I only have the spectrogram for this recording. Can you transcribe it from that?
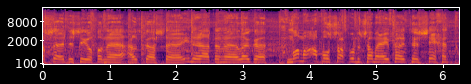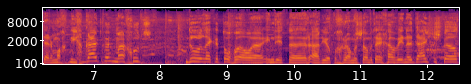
Was uh, de stil van uh, inderdaad een leuke mama-appelsap, om het zo maar even te zeggen. Dat mag ik niet gebruiken, maar goed. Doen we lekker toch wel in dit radioprogramma. Zometeen gaan we weer naar Duitsersveld.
